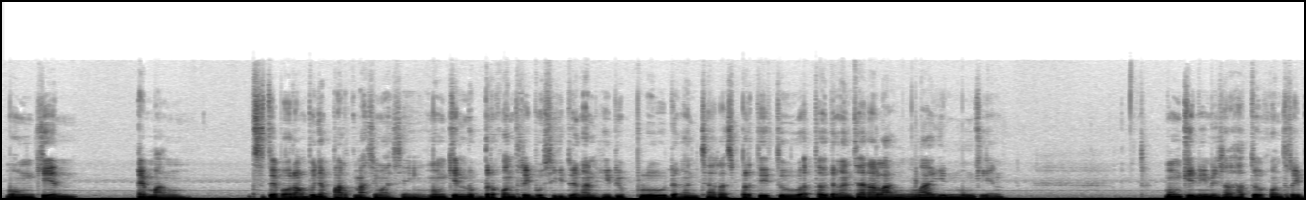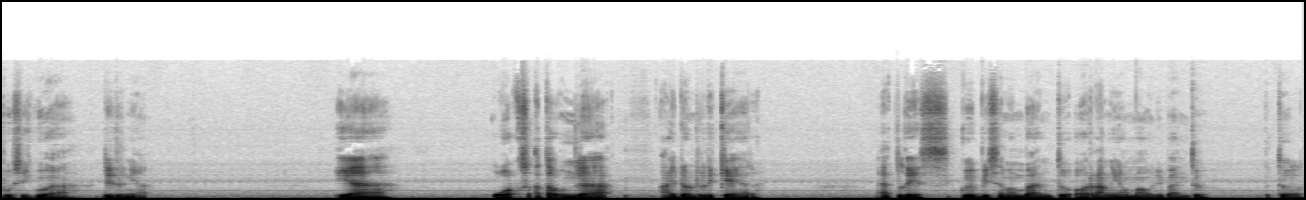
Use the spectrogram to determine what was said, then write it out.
Mungkin emang setiap orang punya part masing-masing. Mungkin lu berkontribusi dengan hidup lu dengan cara seperti itu atau dengan cara lain mungkin. Mungkin ini salah satu kontribusi gua di dunia. Ya works atau enggak I don't really care at least gue bisa membantu orang yang mau dibantu. Betul.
